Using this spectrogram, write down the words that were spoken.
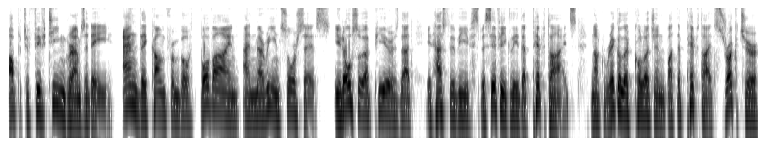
up to 15 grams a day and they come from both bovine and marine sources. It also appears that it has to be specifically the peptides, not regular collagen, but the peptide structure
